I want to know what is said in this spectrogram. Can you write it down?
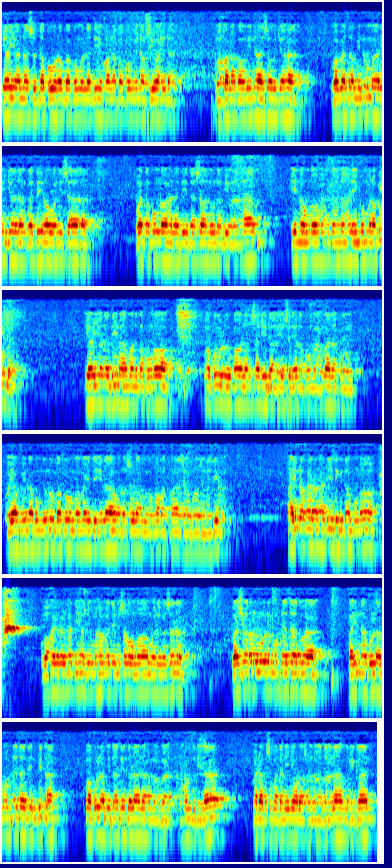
يا أيها الناس اتقوا ربكم الذي خلقكم من نفس واحدة وخلق منها زوجها وبث منهما رجالا كثيرا ونساء واتقوا الله الذي تسالون به والأرحام إن الله كان عليكم رقيبا يا أيها الذين آمنوا اتقوا الله وقولوا قولا سديدا يسر لكم أعمالكم ويغفر لكم ذنوبكم ومن يطع الله ورسوله فقد فاز فوزا عظيما فإن خير الحديث كتاب الله وخير الهدي هدي محمد صلى الله عليه وسلم وشر الأمور محدثاتها فإن كل محدثة بدعة وكل بدعة ضلالة أما بعد الحمد لله pada kesempatan ini Allah Subhanahu wa taala memberikan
